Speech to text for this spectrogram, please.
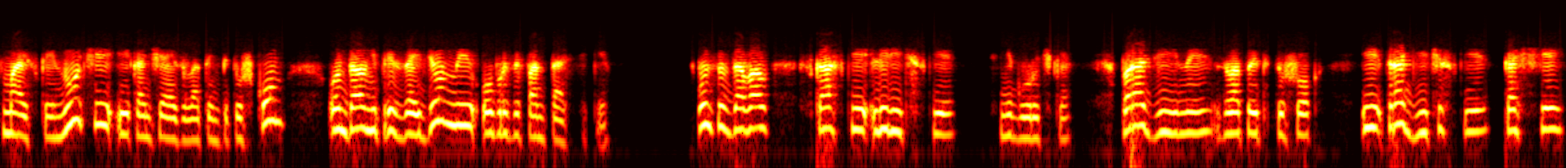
с «Майской ночи» и кончая «Золотым петушком», он дал непревзойденные образы фантастики. Он создавал сказки лирические «Снегурочка», пародийные «Золотой петушок» и трагические «Кощей»,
